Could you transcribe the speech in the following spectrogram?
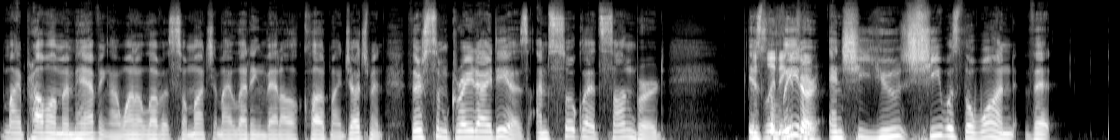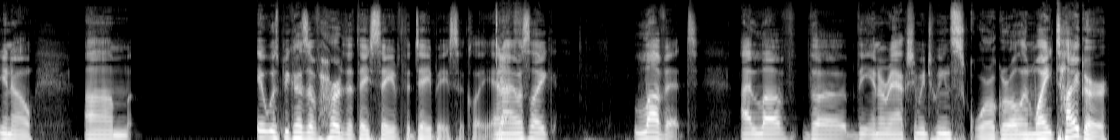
my problem I'm having. I want to love it so much. Am I letting that all cloud my judgment? There's some great ideas. I'm so glad Songbird is Is the leader, and she used. She was the one that, you know, um, it was because of her that they saved the day, basically. And I was like, love it. I love the the interaction between Squirrel Girl and White Tiger.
